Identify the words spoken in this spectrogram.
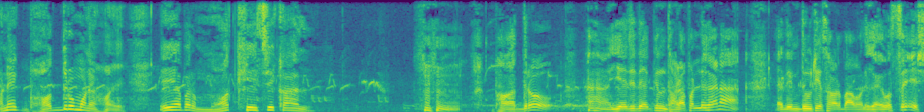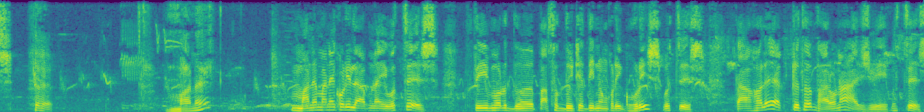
অনেক ভদ্র মনে হয়। এই আবার মদ খেয়েছে কাল। ভদ্র। হ্যাঁ ইয়ে যদি একদিন ধরা পড়লে হয় না একদিন দুইটা সবার বাবা বলে যায় বুঝছিস? মানে? মানে মানে করে লাভ নাই বুঝছিস? তুই মোর পাঁচের দুইটা দিন করে ঘুরিস বুঝছিস? তাহলে একটু তো ধারণা আসবে বুঝছিস?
